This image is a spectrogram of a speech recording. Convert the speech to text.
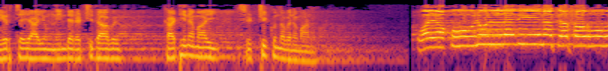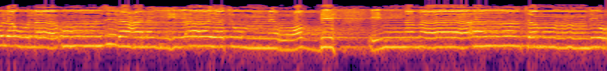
തീർച്ചയായും നിന്റെ രക്ഷിതാവ് കഠിനമായി ശിക്ഷിക്കുന്നവനുമാണ്. ويقول الذين كفروا لولا أنزل عليه آية من ربه إنما أنت منذر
